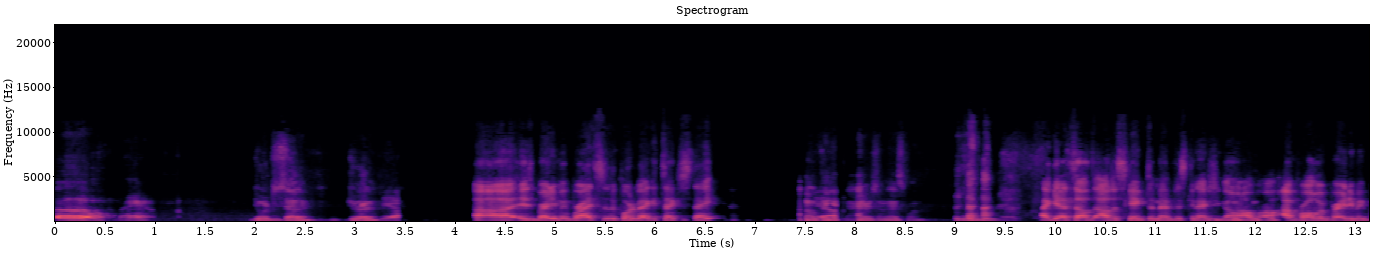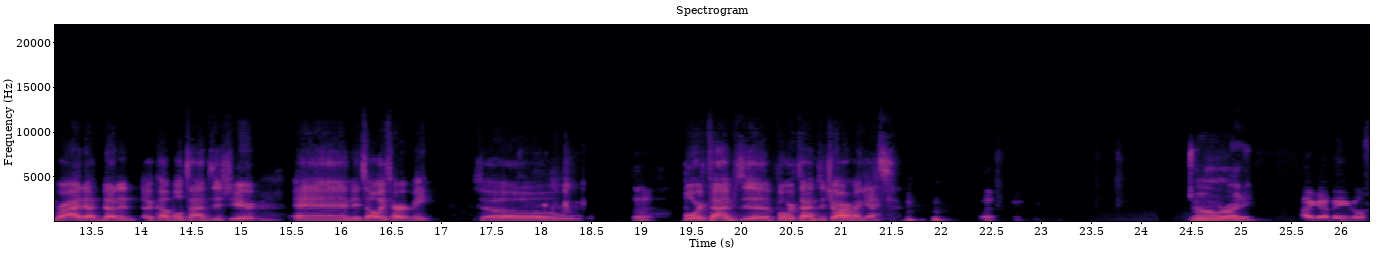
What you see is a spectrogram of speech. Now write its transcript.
Oh man, Georgia Southern. Drew. Yeah. Uh, is Brady McBride still the quarterback at Texas State? I don't think it matters in this one. I guess I'll I'll just keep the Memphis connection going. I'll roll, I'll roll with Brady McBride. I've done it a couple times this year, and it's always hurt me. So four times uh, four times the charm, I guess. All righty. I got the Eagles.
